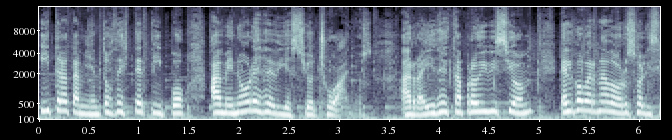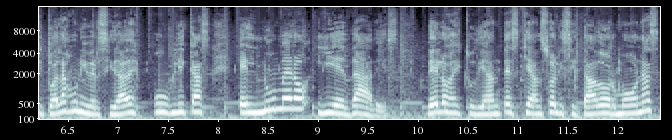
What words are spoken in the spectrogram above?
y tratamientos de este tipo a menores de 18 años. A raíz de esta prohibición, el gobernador solicitó a las universidades públicas el número y edades de los estudiantes que han solicitado hormonas,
